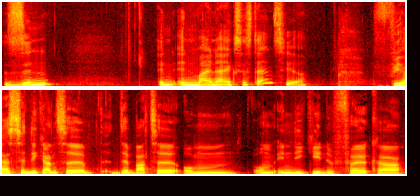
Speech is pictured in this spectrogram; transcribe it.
Sinn in, in meiner Existenz hier. Wie hast du die ganze Debatte um, um indigene Völker,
